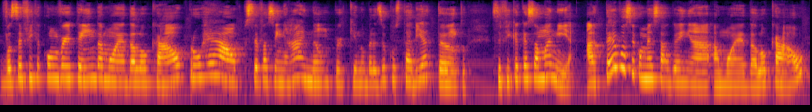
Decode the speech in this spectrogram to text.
você fica convertendo a moeda local pro real. Você fala assim, ai não, porque no Brasil custaria tanto. Você fica com essa mania. Até você começar a ganhar a moeda local,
